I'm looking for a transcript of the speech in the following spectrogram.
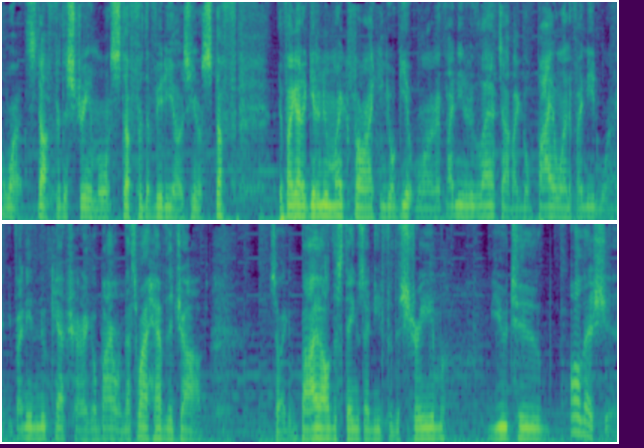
I want stuff for the stream. I want stuff for the videos. You know, stuff. If I got to get a new microphone, I can go get one. If I need a new laptop, I can go buy one if I need one. If I need a new capture card, I go buy one. That's why I have the job. So I can buy all the things I need for the stream, YouTube, all that shit.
